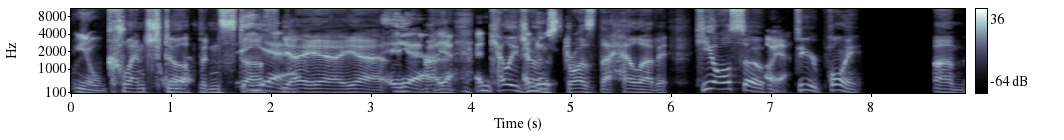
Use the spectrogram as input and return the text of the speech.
you know clenched cl- up and stuff. Yeah, yeah, yeah, yeah, yeah. Uh, yeah. And Kelley Jones and draws the hell out of it. He also, oh yeah, to your point, um,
